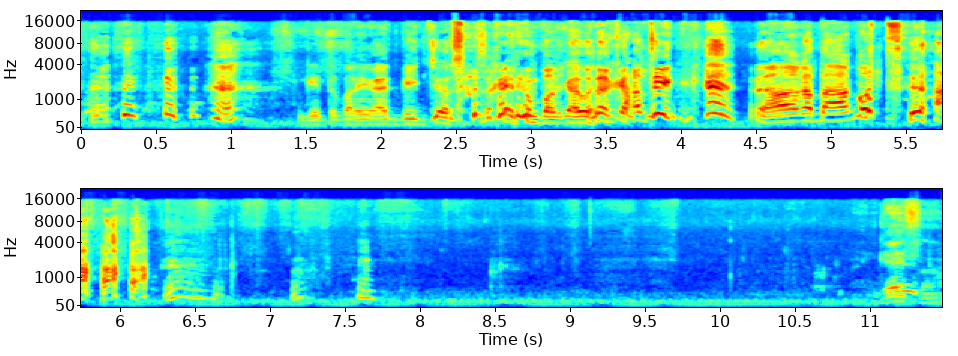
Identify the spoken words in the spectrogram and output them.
Ganito pala yung adventure sa sakay ng bangka walang katig. Nakakatakot. Guys, no?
